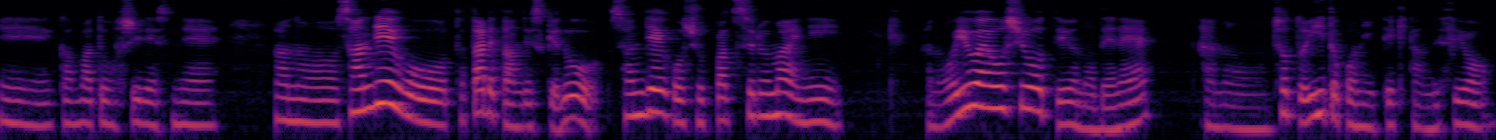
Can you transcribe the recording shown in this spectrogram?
ん、えー、頑張ってほしいですね。あの、サンディエゴを立たれたんですけど、サンディエゴを出発する前に、あの、お祝いをしようっていうのでね、あの、ちょっといいとこに行ってきたんですよ。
